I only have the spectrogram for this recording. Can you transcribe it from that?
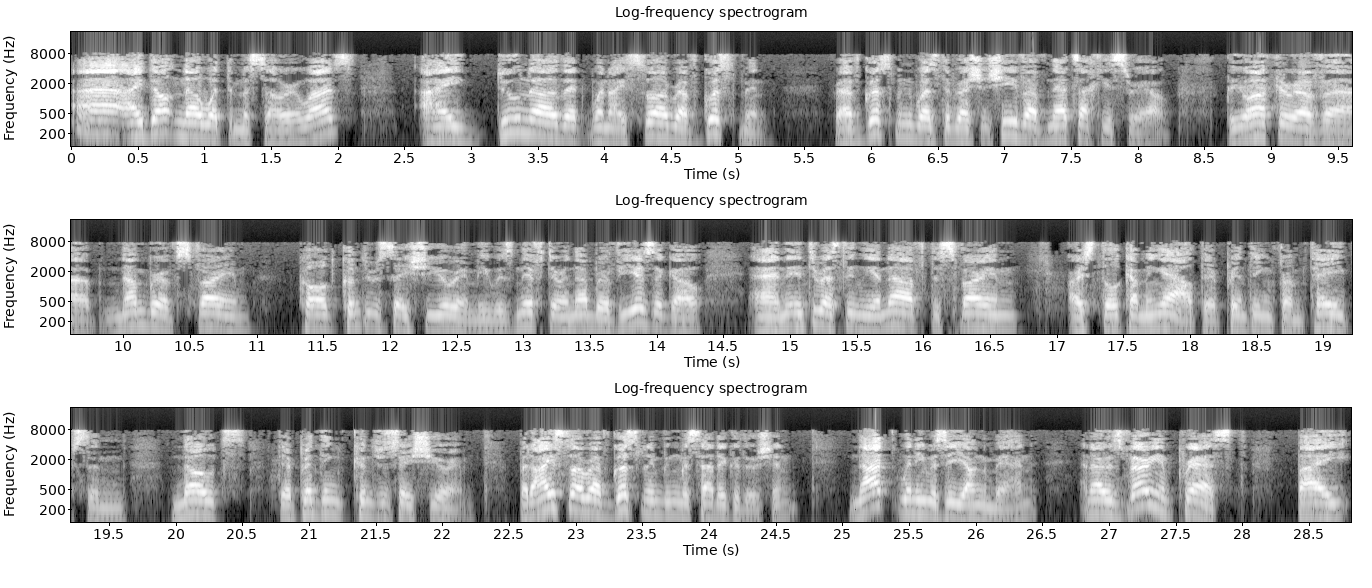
Uh, I don't know what the Masorah was. I do know that when I saw Rav Gustman, Rav Gustman was the Rosh Hashiva of Netzach Yisrael, the author of a number of Sfarim called Kuntrusei Shiurim. He was Nifter a number of years ago, and interestingly enough, the Sfarim are still coming out. They're printing from tapes and notes. They're printing Kuntrusei Shiurim. But I saw Rav Gustman being Mesader Kedushin, not when he was a young man, and I was very impressed by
